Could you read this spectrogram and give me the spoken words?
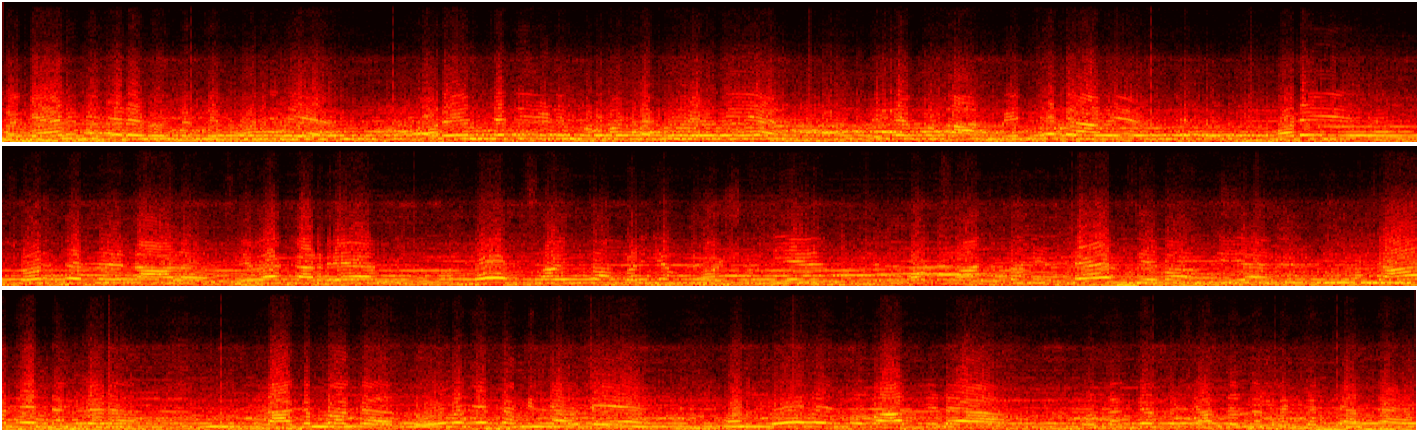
ਬਗੈਰ ਵੀ ਜਿਹੜੇ ਲੋਕ ਇੱਥੇ ਪਹੁੰਚਦੇ ਆ ਔਰ ਇੱਥੇ ਦੀ ਜਿਹੜੀ ਪ੍ਰਬੰਧਕ ਕਮੇਟੀ ਹੈ ਜਿਹੜੇ ਪ੍ਰਧਾਨ ਮੇਜਰ ਆਵੇ ਆ, ਬੜੀ ਸੁਰਤ ਦੇ ਨਾਲ ਸੇਵਾ ਕਰ ਰਿਹਾ, ਬਹੁਤ ਸੰਗਤਾਂ ਬੜੀਆਂ ਖੁਸ਼ ਹੁੰਦੀਆਂ ਔਰ ਸੰਗਤਾਂ ਦੀ ਸਹਿਬ ਸੇਵਾ ਹੁੰਦੀ ਹੈ। ਚਾਹ ਦੇ ਲੰਗਰ ਲਗਭਗ 2 ਵਜੇ ਤੱਕ ਚੱਲਦੇ ਆ ਔਰ 2 ਵਜੇ ਤੋਂ ਬਾਅਦ ਜਿਹੜਾ ਉਹ ਲੰਗਰ ਪ੍ਰਸ਼ਾਦੇ ਦਾ ਲੰਗਰ ਚੱਲਦਾ ਹੈ।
